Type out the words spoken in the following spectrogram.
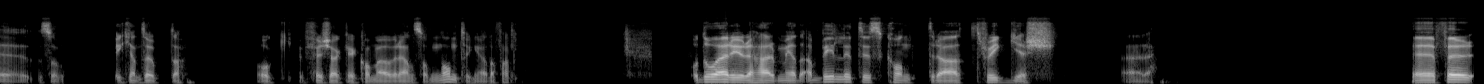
Eh, som vi kan ta upp då. Och försöka komma överens om någonting i alla fall. Och då är det ju det här med abilities kontra triggers. Är det. Eh, för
